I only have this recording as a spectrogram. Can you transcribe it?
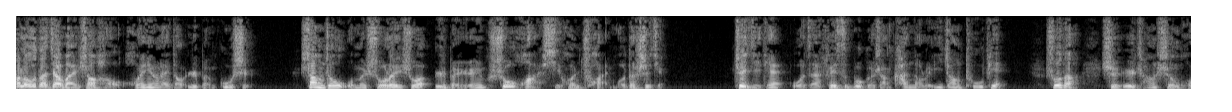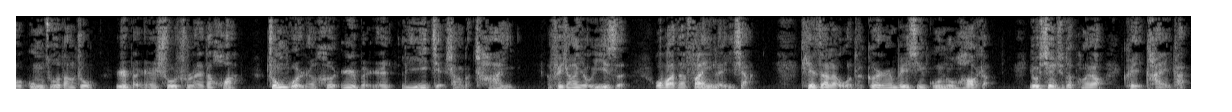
Hello，大家晚上好，欢迎来到日本故事。上周我们说了一说日本人说话喜欢揣摩的事情。这几天我在 Facebook 上看到了一张图片，说的是日常生活工作当中日本人说出来的话，中国人和日本人理解上的差异，非常有意思。我把它翻译了一下，贴在了我的个人微信公众号上，有兴趣的朋友可以看一看。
